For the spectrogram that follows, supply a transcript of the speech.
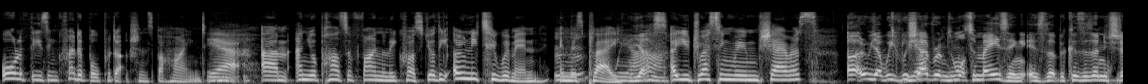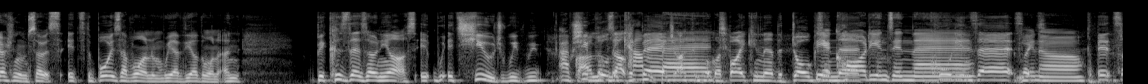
all of these incredible productions behind. Yeah. Um, and your paths have finally crossed. You're the only two women in this play. We are. Yes. Are you dressing room sharers? Uh, yeah, we, we Yeah. shared rooms, and what's amazing is that because there's only two dressing rooms, so it's it's the boys have one and we have the other one, and because there's only us, it, it's huge. We, we I've she got a pulls out the camp bed, I can put my bike in there, the dogs The in there, The accordion's in there. accordion's there. It's like, you know. it's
